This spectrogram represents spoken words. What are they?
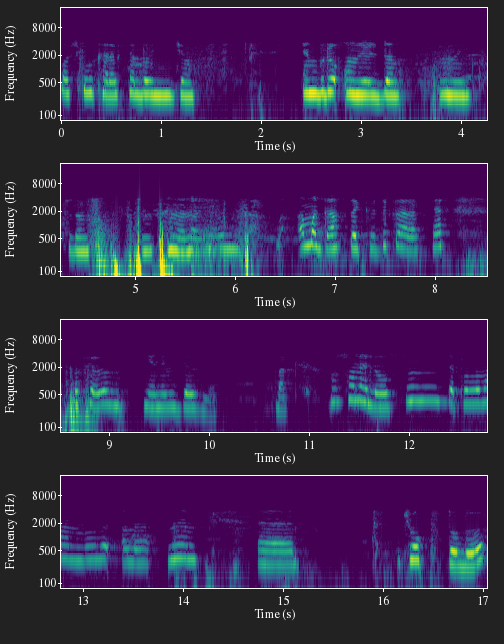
Başka bir karakterle oynayacağım. Ember'ı onurdan onurlu kutudan. Ama Gat da kötü karakter. Bakalım yenebileceğiz mi? Bak bu son el olsun. Depolama alanı e, çok dolu.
